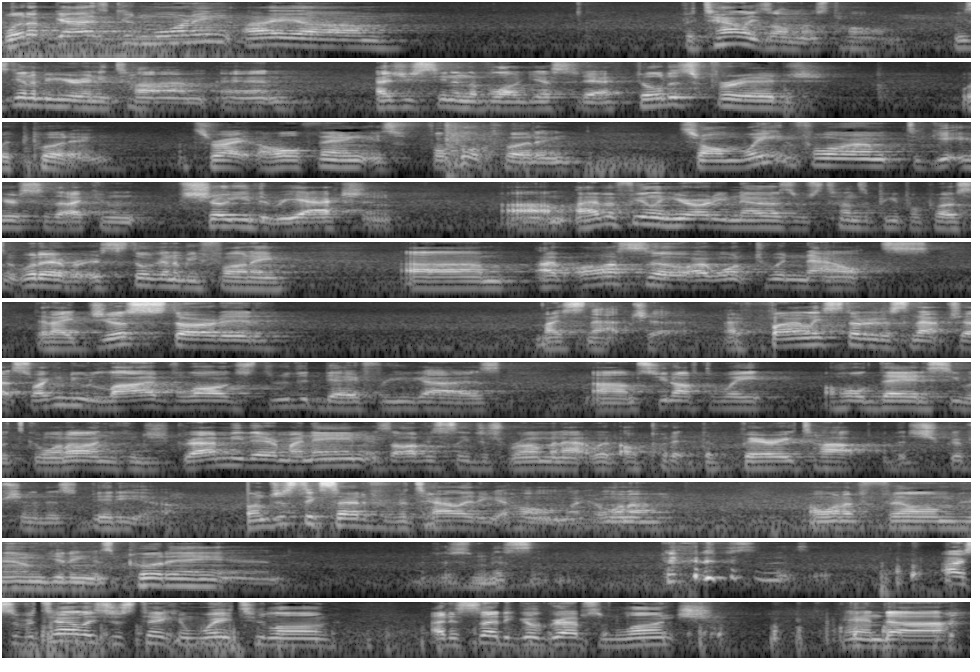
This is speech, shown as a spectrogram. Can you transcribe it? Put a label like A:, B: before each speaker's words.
A: What up guys, good morning. I, um, Vitaly's almost home. He's gonna be here anytime and as you seen in the vlog yesterday, I filled his fridge with pudding. That's right, the whole thing is full of pudding. So I'm waiting for him to get here so that I can show you the reaction. Um, I have a feeling he already knows, there's tons of people posting it, whatever, it's still gonna be funny. Um, I've also, I want to announce that I just started my Snapchat. I finally started a Snapchat so I can do live vlogs through the day for you guys. Um, so you don't have to wait a whole day to see what's going on. You can just grab me there. My name is obviously just Roman Atwood. I'll put it at the very top of the description of this video. I'm just excited for Vitaly to get home. Like I wanna, I wanna film him getting his pudding and I just miss him. Just. All right, so Vitaly's just taking way too long. I decided to go grab some lunch and uh,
